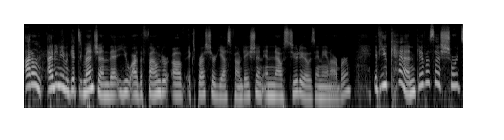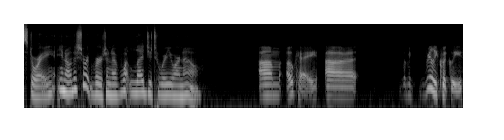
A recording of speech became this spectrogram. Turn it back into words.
I don't I didn't even get to mention that you are the founder of Express Your Yes Foundation and Now Studios in Ann Arbor. If you can, give us a short story, you know, the short version of what led you to where you are now. Um, okay. Uh, let me really quickly.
